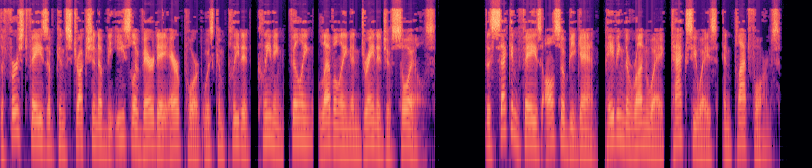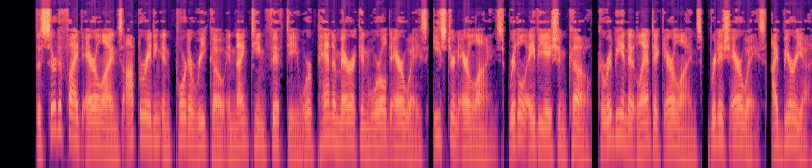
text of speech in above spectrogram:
the first phase of construction of the Isla Verde Airport was completed, cleaning, filling, leveling and drainage of soils. The second phase also began, paving the runway, taxiways, and platforms. The certified airlines operating in Puerto Rico in 1950 were Pan American World Airways, Eastern Airlines, Riddle Aviation Co., Caribbean Atlantic Airlines, British Airways, Iberia,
